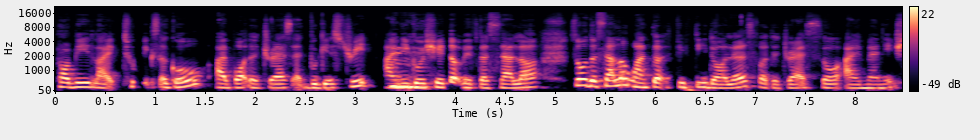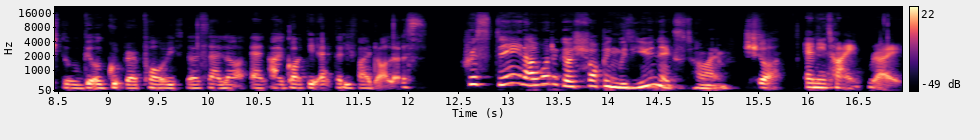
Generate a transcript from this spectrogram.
probably like two weeks ago, I bought a dress at Bugis Street. I mm. negotiated with the seller. So the seller wanted $50 for the dress. So I managed to build a good rapport with the seller and I got it at $35. Christine, I want to go shopping with you next time. Sure. Anytime. Right.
